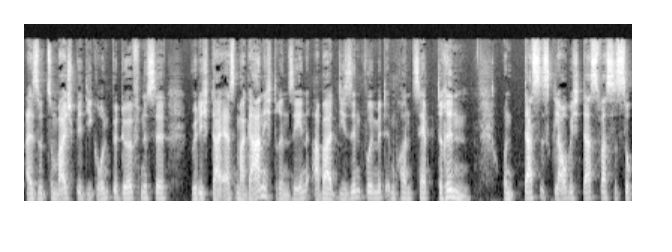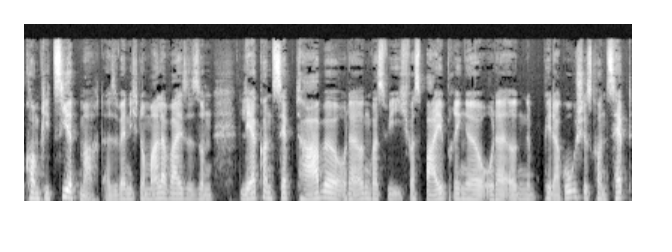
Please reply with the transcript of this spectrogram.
Also zum Beispiel die Grundbedürfnisse würde ich da erstmal gar nicht drin sehen, aber die sind wohl mit im Konzept drin. Und das ist, glaube ich, das, was es so kompliziert macht. Also wenn ich normalerweise so ein Lehrkonzept habe oder irgendwas, wie ich was beibringe oder irgendein pädagogisches Konzept,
